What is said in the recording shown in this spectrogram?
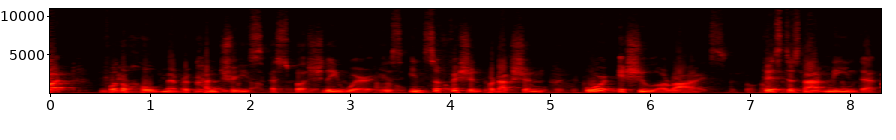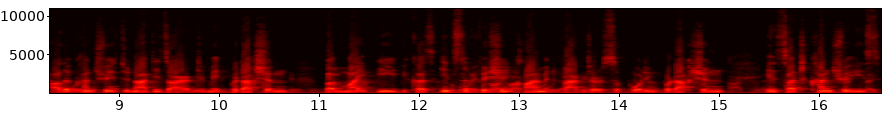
but for the whole member countries, especially where is insufficient production or issue arise. This does not mean that other countries do not desire to make production, but might be because insufficient climate factors supporting production in such countries.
